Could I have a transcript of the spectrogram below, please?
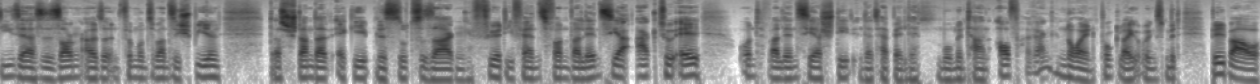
dieser Saison, also in 25 Spielen. Das Standardergebnis sozusagen für die Fans von Valencia aktuell. Und Valencia steht in der Tabelle momentan auf Rang 9. Punktgleich übrigens mit Bilbao.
